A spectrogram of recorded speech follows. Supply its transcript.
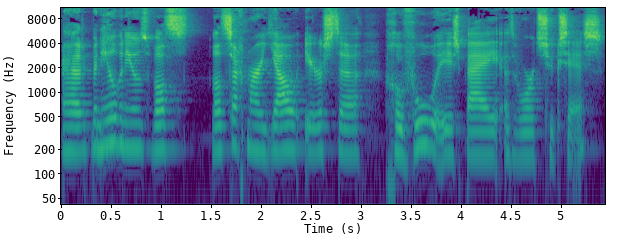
Uh, ik ben heel benieuwd wat, wat zeg maar jouw eerste gevoel is bij het woord succes.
